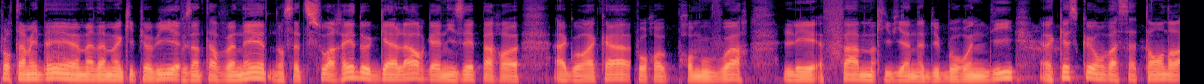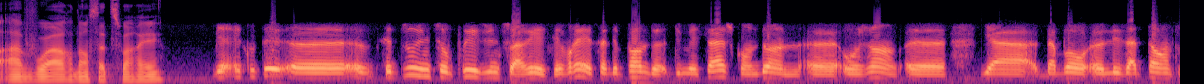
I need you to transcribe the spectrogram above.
Pour terminer, euh, Madame Kipiobi, vous intervenez dans cette soirée de gala organisée par euh, Agoraka pour euh, promouvoir les femmes qui viennent du Burundi. Qu'est-ce qu'on va s'attendre à voir dans cette soirée? Bien, écoutez, euh, c'est toujours une surprise, une soirée. C'est vrai, ça dépend du message qu'on donne euh, aux gens. Euh, il y a d'abord les attentes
